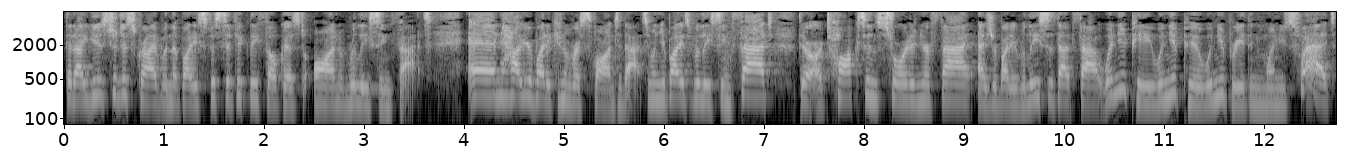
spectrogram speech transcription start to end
that I use to describe when the body specifically focused on releasing fat and how your body can respond to that. So when your body's releasing fat, there are toxins stored in your fat. As your body releases that fat, when you pee, when you poo, when you breathe, and when you sweat,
